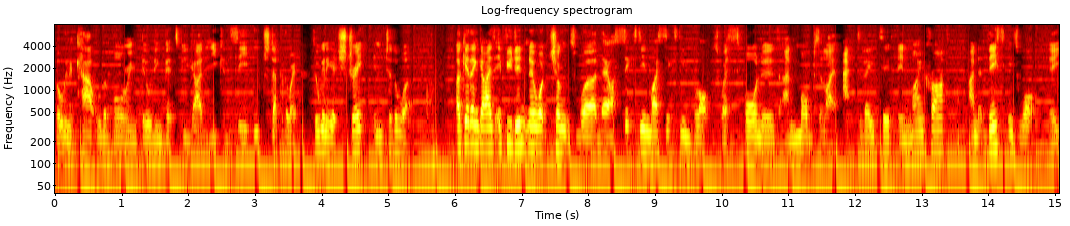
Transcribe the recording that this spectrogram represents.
But we're going to cut all the boring building bits for you guys. And you can see each step of the way. So we're going to get straight into the work. Okay then guys, if you didn't know what chunks were, they are 16 by 16 blocks where spawners and mobs are like activated in Minecraft. And this is what a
